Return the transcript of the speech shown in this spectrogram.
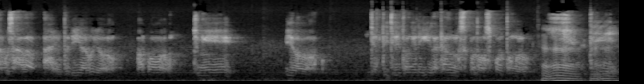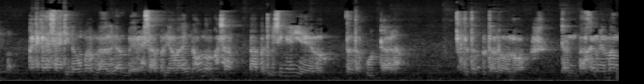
aku salah. Ah, tadi aku yo apa jenenge yo jadi cerita ngene iki kadang sepotong-sepotong loh jadi ketika saya di Umar balik sampai sahabat yang lain oh no sahabat itu sih ngeyel tetap budal. Tetap budal ono. Dan bahkan memang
